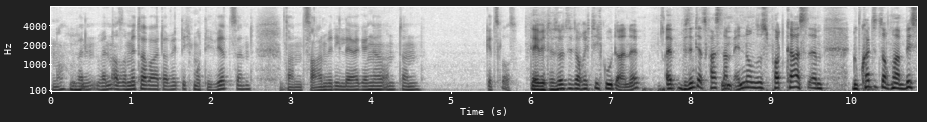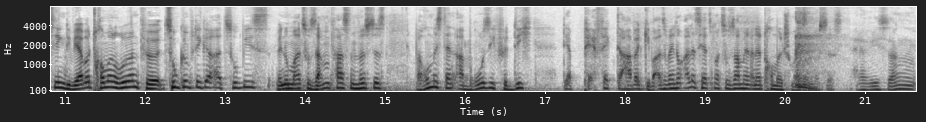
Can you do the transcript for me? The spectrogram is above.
Ne? Mhm. Wenn, wenn also Mitarbeiter wirklich motiviert sind, dann zahlen wir die Lehrgänge und dann geht's los. David, das hört sich doch richtig gut an, ne? Äh, wir sind jetzt fast am Ende unseres Podcasts. Ähm, du könntest doch mal ein bisschen die Werbetrommel rühren für zukünftige Azubis, wenn du mal zusammenfassen müsstest. Warum ist denn Abrosi für dich der perfekte Arbeitgeber? Also wenn du alles jetzt mal zusammen in eine Trommel schmeißen müsstest. Ja, da würde ich sagen,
